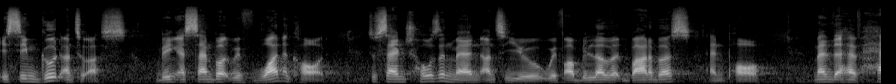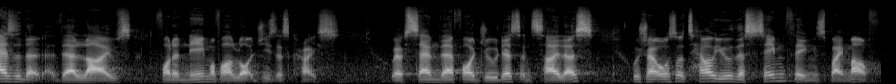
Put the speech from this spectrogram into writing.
It seemed good unto us, being assembled with one accord, to send chosen men unto you with our beloved Barnabas and Paul, men that have hazarded their lives for the name of our Lord Jesus Christ. We have sent therefore Judas and Silas, who shall also tell you the same things by mouth.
